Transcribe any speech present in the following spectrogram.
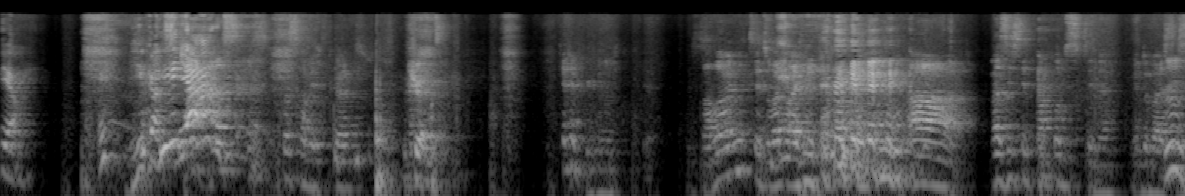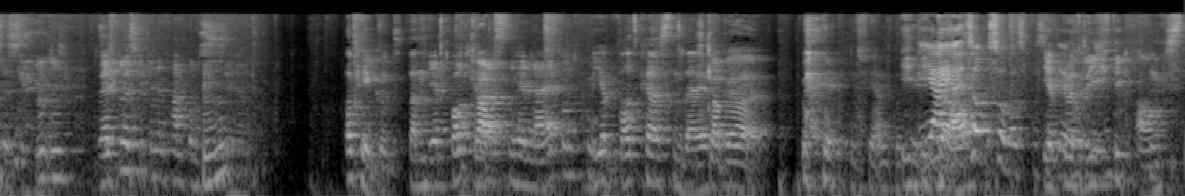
ja. Ganz, ja! Das, das, das habe ich gehört. gehört. Ich kenne die Bücher nicht. Das andere habe ich nicht gesehen, soweit war ich nicht. ah, was ist die Tampon-Szene, wenn du weißt, dass es sie gibt? Du weißt nur, es gibt eine Tampon-Szene. Okay, gut, dann Wir podcasten hier live und wir podcasten live. Ich glaube ja, entfernt Ich-. Ja, ja, so, sowas Ich passiert habe gerade richtig Angst.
